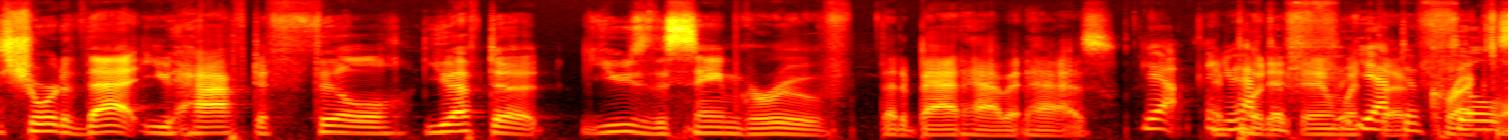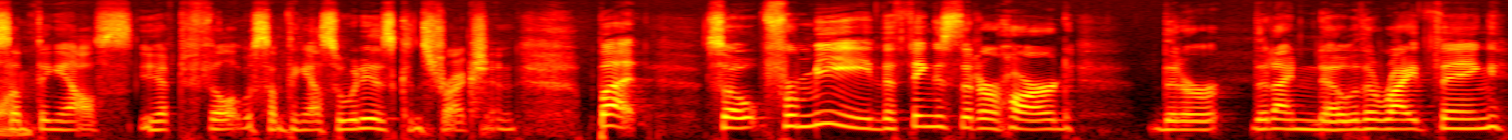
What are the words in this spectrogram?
short of that, you have to fill, you have to use the same groove that a bad habit has. Yeah, And, you have put to it in f- with you have the to fill one. something else. You have to fill it with something else. So it is construction. But so for me, the things that are hard that are that I know the right thing,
